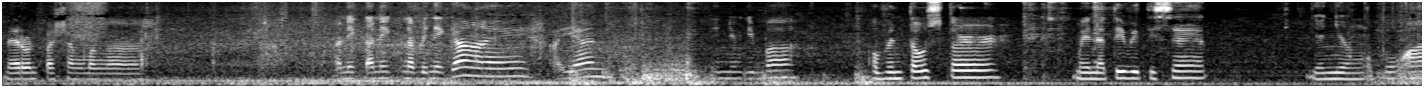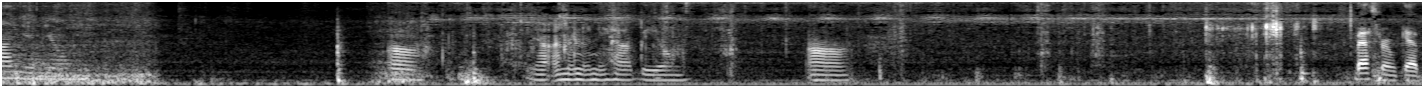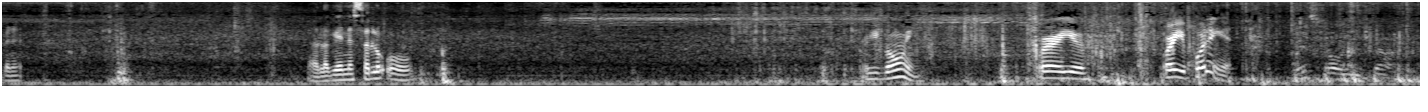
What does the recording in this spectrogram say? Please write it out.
Meron pa siyang mga anik-anik na binigay. Ayan. Yun yung iba. Oven toaster. May nativity set. Yan yung upuan. Yan yung ah uh, ano na ni Habi yung ah bathroom cabinet. Lalagay na sa loob. Where are you going? Where are you? Where are you putting it? Going in the shop.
